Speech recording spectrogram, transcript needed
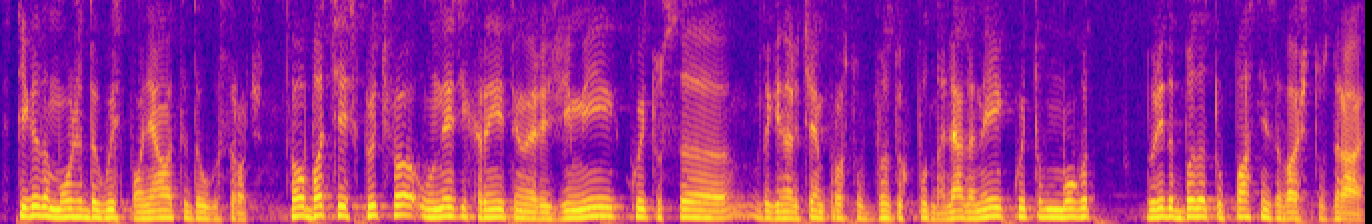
Стига да може да го изпълнявате дългосрочно. Това обаче изключва онези хранителни режими, които са, да ги наречем просто въздух под налягане и които могат дори да бъдат опасни за вашето здраве.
